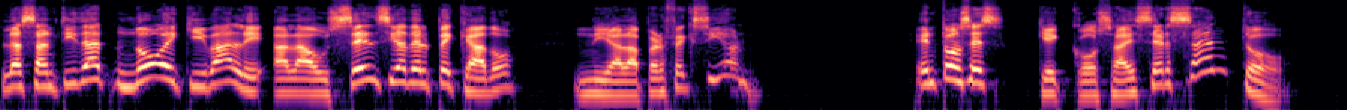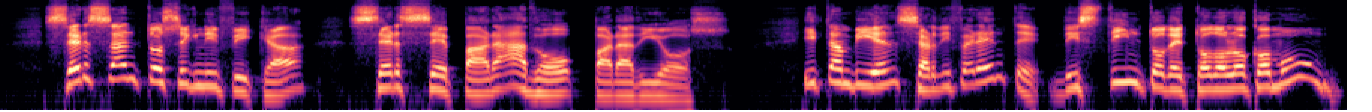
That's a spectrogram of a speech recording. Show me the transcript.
La santidad no equivale a la ausencia del pecado ni a la perfección. Entonces, ¿qué cosa es ser santo? Ser santo significa ser separado para Dios y también ser diferente, distinto de todo lo común.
